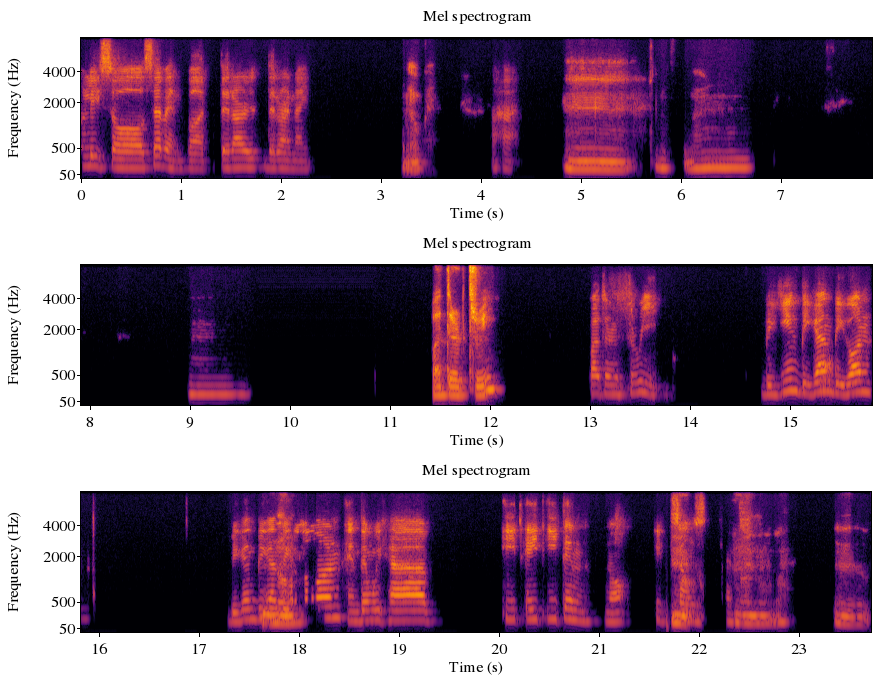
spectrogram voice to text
only saw seven, but there are there are nine. Okay. Ajá. Mm, mm, mm. Pattern three. Pattern three. Begin, began, begun. Begin, began, No. begun, and then we have eat, ate, eaten. No, it sounds No, no, no. Mm.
